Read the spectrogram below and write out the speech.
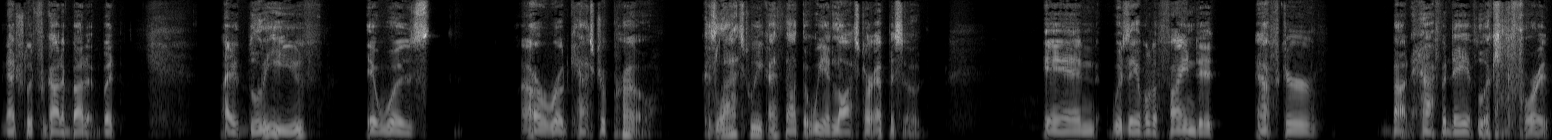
naturally forgot about it. But I believe it was our Rodecaster Pro because last week I thought that we had lost our episode and was able to find it after about half a day of looking for it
